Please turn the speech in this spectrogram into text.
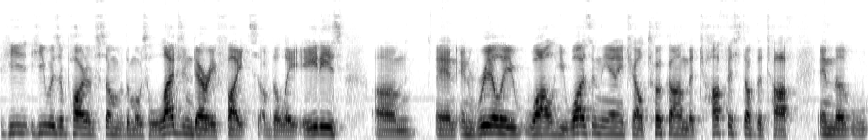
he he was a part of some of the most legendary fights of the late 80s. Um, and and really while he was in the NHL took on the toughest of the tough and the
